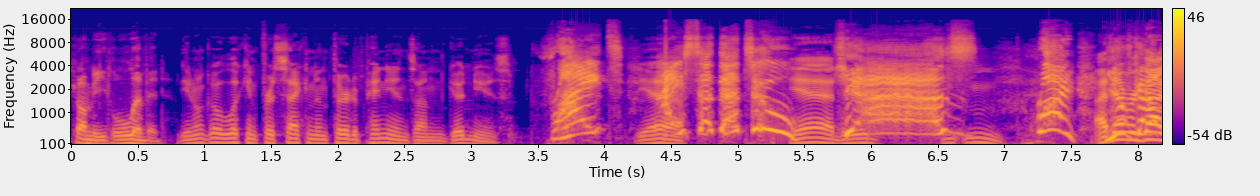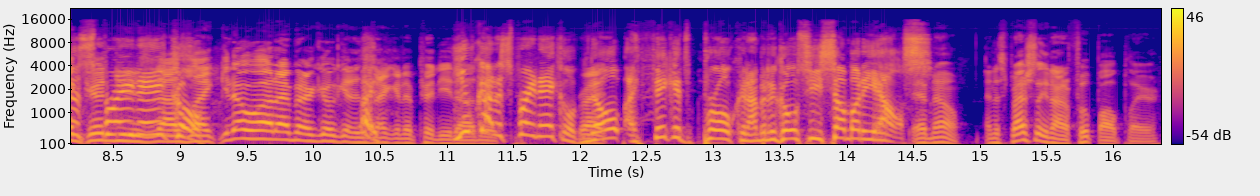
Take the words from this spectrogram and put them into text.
Gonna be livid, You don't go looking for second and third opinions on good news. right? Yeah. I said that too. Yeah, dude. Yes. Right. I You've never got, got a good sprained news. ankle. I was like, you know what? I better go get a Right. second opinion. You've got a sprained ankle. Right. Nope. I think it's broken. I'm to go see somebody else. Yeah, no, and especially not a football player.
